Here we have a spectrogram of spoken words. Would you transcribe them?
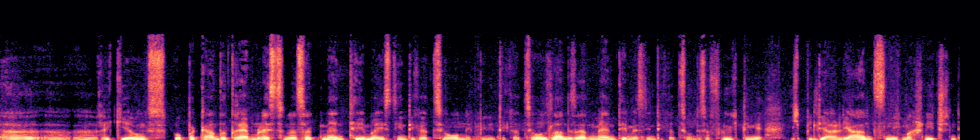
äh, äh, Regierungspropaganda treiben lässt, sondern sagt, mein Thema ist Integration, ich bin Integrationslandesrat, mein Thema ist Integration dieser Flüchtlinge, ich bilde Allianzen, ich mache Schnittstellen.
